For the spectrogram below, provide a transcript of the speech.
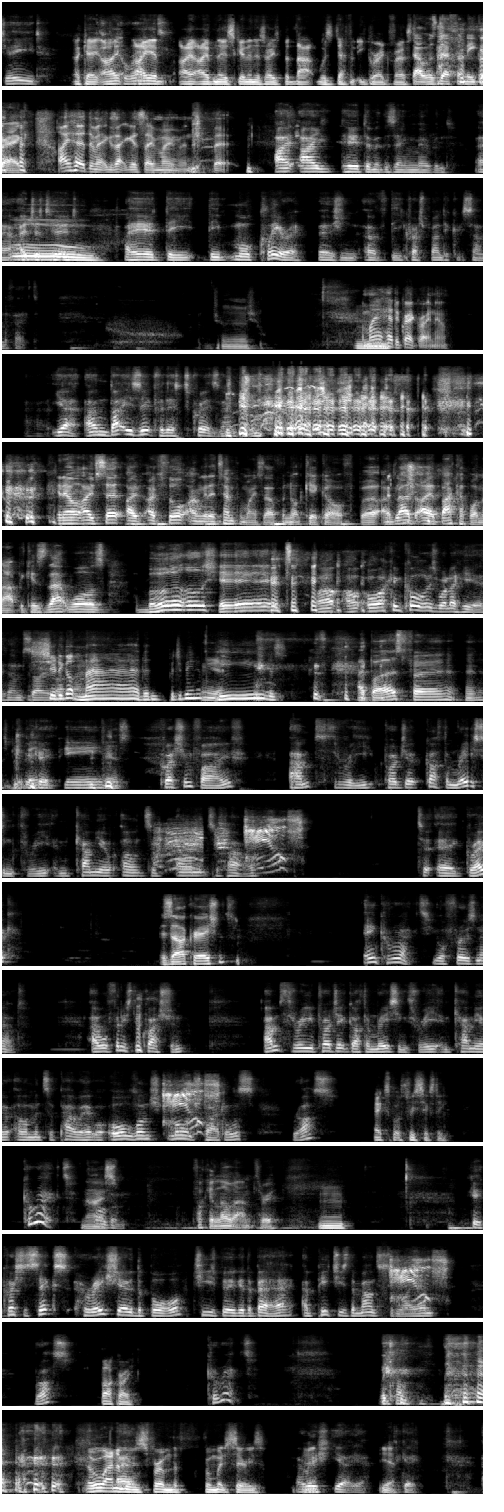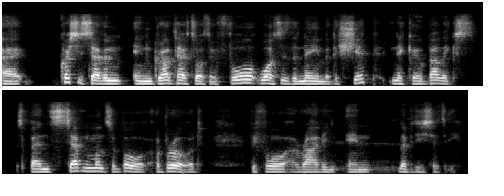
Jade. Okay, I, I Correct. have I, I have no skill in this race, but that was definitely Greg first. That was definitely Greg. I heard them at exactly the same moment, but I, I heard them at the same moment. Uh, I just heard I heard the the more clearer version of the Crash Bandicoot sound effect. Hmm. am I Mm. ahead of Greg right now? Uh, yeah, and that is it for this quiz. Now. You know, I've said I've, I've thought I'm going to temper myself and not kick off, but I'm glad that I have backup on that because that was bullshit. well, all, all I can call is what I hear. I'm sorry. Should have about got mad and put you being a Yeah. penis. I buzzed first, Okay. penis. Question five. Amped 3, Project Gotham Racing 3, and Kameo Elements of, Elements of Power. Tails? To, uh, Greg? Bizarre creations. Incorrect. You're frozen out. I will finish the question. Amped 3, Project Gotham Racing 3, and Kameo Elements of Power were all launch, launch titles. Ross? Xbox 360. Correct. Nice. Well done. Fucking love Amp Three. Mm. Okay, question six. Horatio the boar, Cheeseburger the bear, and Peaches the mountain lion. Ross? Far Cry. Correct. Which one? They're all animals from the from which series? Horatio, yeah, yeah. Yeah. Okay. Uh, question seven. In Grand Theft Auto 4, what is the name of the ship Niko Bellic spends seven months abo- abroad before arriving in Liberty City?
